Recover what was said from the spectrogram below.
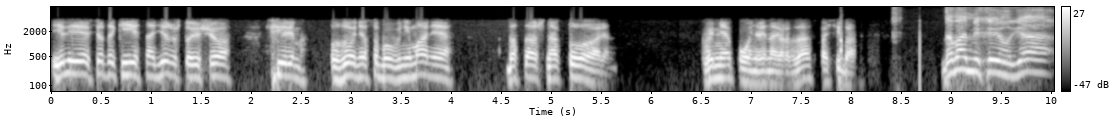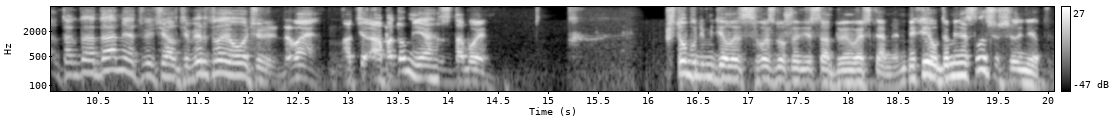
Или все-таки есть надежда, что еще фильм в зоне особого внимания достаточно актуален? Вы меня поняли, наверное, да? Спасибо. Давай, Михаил, я тогда даме отвечал, теперь твоя очередь. Давай. А, а потом я с тобой. Что будем делать с воздушно-десантными войсками? Михаил, ты меня слышишь или нет?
